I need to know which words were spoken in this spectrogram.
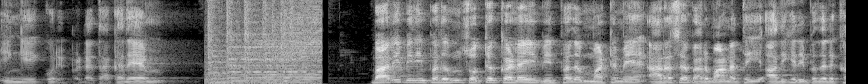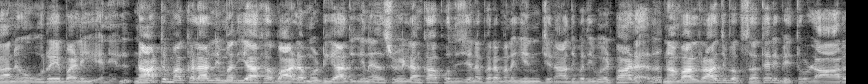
இங்கே குறிப்பிடத்தக்கது. வரி விதிப்பதும் சொத்துக்களை விற்பதும் மட்டுமே அரச வருமானத்தை அதிகரிப்பதற்கான ஒரே வழி எனில் நாட்டு மக்களால் நிம்மதியாக வாழ முடியாது என ஸ்ரீலங்கா பொதுஜன பிரமணியின் ஜனாதிபதி வேட்பாளர் நவால் ராஜபக்ச தெரிவித்துள்ளார்.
